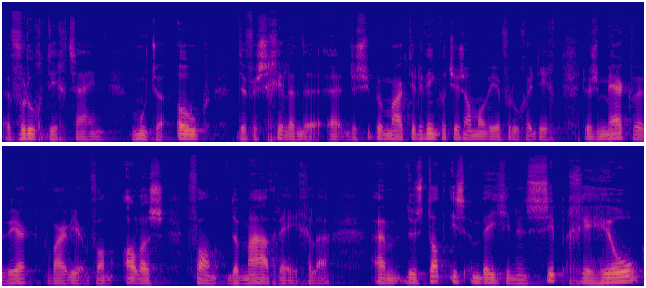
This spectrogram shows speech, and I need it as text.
vroeg dicht zijn? Moeten ook ook de verschillende, uh, de supermarkten, de winkeltjes allemaal weer vroeger dicht. Dus merken we werkelijk weer van alles van de maatregelen. Um, dus dat is een beetje een sip geheel.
